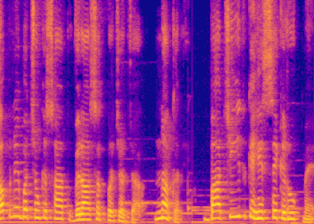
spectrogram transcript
अपने बच्चों के साथ विरासत पर चर्चा न करें। बातचीत के हिस्से के रूप में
